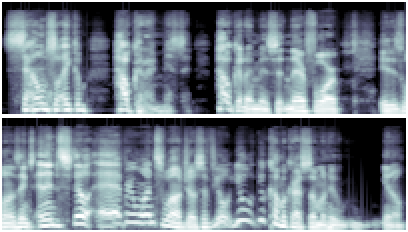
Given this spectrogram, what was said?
sounds like him. How could I miss it? How could I miss it? And therefore, it is one of the things. And then still, every once in a while, Joseph, you'll you'll you'll come across someone who you know.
